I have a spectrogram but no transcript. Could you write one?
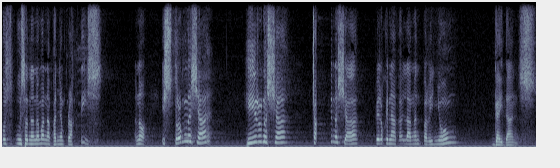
puspusan na naman ang kanyang practice. Ano, strong na siya, hero na siya, champion na siya, pero kinakailangan pa rin yung guidance.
